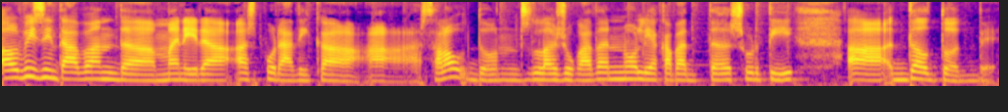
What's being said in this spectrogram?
el visitaven de manera esporàdica a Salou. Doncs la jugada no li ha acabat de sortir uh, del tot bé.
